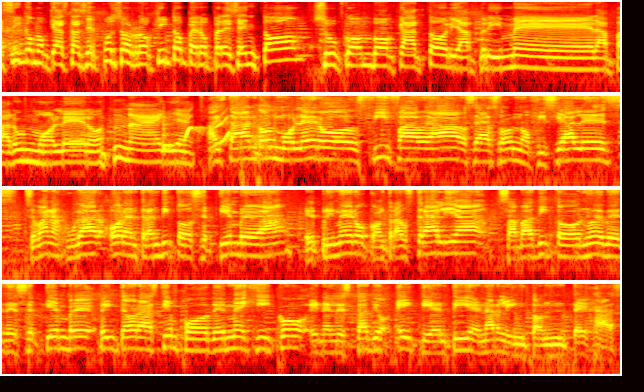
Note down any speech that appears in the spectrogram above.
así como que hasta se puso rojito, pero presentó su convocatoria primera para un molero. Naya. Ahí están dos moleros FIFA, ¿verdad? O sea, son oficiales. Se van a jugar ahora entrandito septiembre, ¿verdad? El primero contra Australia, sabadito 9 de septiembre, 20 horas tiempo de México en el estadio ATT en Arlington, Texas.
